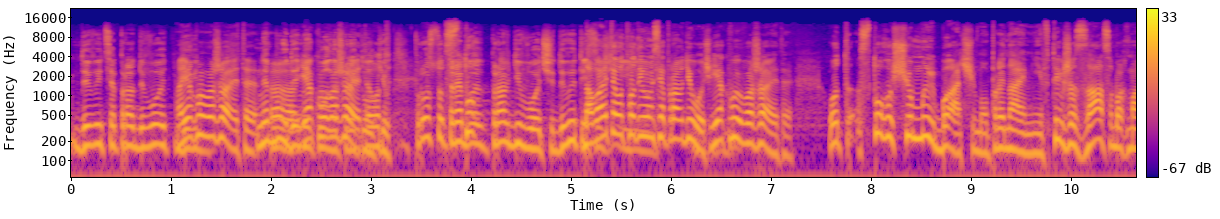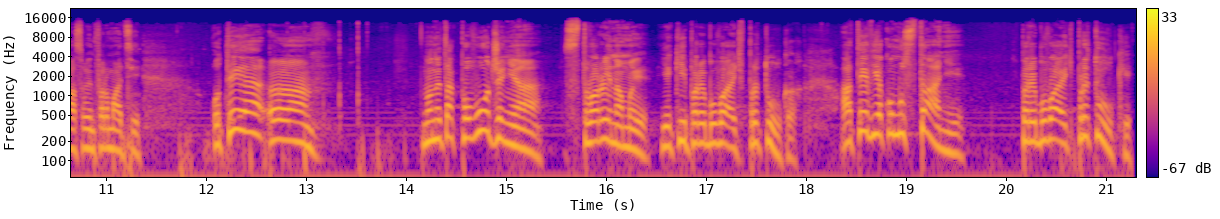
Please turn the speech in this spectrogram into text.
дивиться правді в очі. А як ви вважаєте? Не буде е, як ви ніколи вважаєте? притулків. От Просто сто- треба правді в очі дивитися. Давайте от подивимося правді в очі. Як ви вважаєте? От з того, що ми бачимо, принаймні, в тих же засобах масової інформації, оте е, ну не так поводження з тваринами, які перебувають в притулках, а те, в якому стані перебувають притулки,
